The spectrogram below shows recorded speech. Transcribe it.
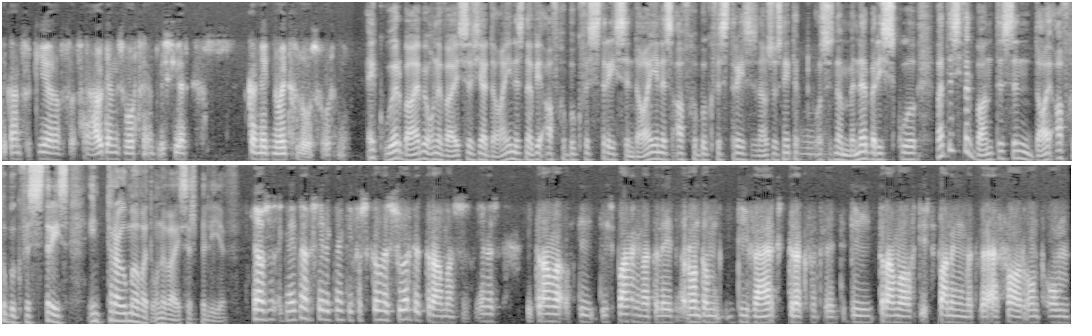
te kan verkeer of verhoudings word geïmpliseer kan net nooit gelos word nie. Ek hoor baie by onderwysers ja, daai een is nou weer afgeboek vir stres en daai een is afgeboek vir stres. Is nou soos net mm. ons is nou minder by die skool. Wat is die verband tussen daai afgeboek vir stres en trauma wat onderwysers beleef? Ja, so ek net nou gesê ek dink die verskillende soorte traumas. Een is die trauma of die die spanning wat hulle het rondom die werksdruk wat hulle het, die trauma of die spanning wat hulle ervaar rondom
